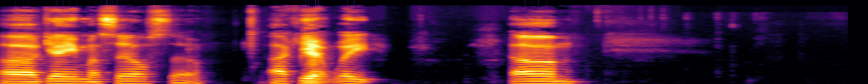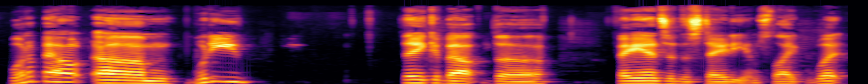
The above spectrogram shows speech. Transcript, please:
uh, game myself, so I can't yeah. wait. Um, what about um, what do you think about the fans in the stadiums? Like, what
